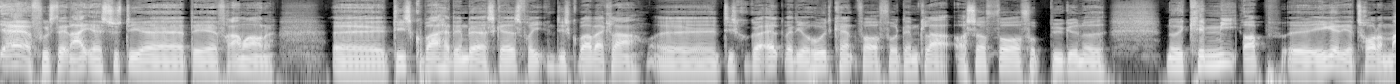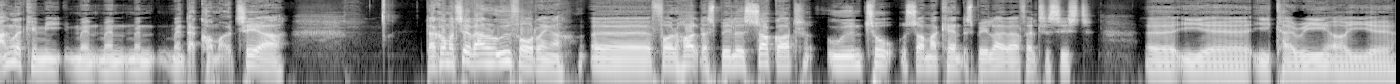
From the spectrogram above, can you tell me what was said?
Ja, fuldstændig. Nej, jeg synes, de er, det er fremragende. Øh, de skulle bare have dem der skadesfri. De skulle bare være klar. Øh, de skulle gøre alt, hvad de overhovedet kan for at få dem klar, og så for at få bygget noget, noget kemi op. Øh, ikke at jeg tror, der mangler kemi, men, men, men, men der kommer jo til at Der kommer til at være nogle udfordringer øh, for et hold, der spillede så godt uden to så markante spillere, i hvert fald til sidst, øh, i, øh, i Kyrie og i, øh,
